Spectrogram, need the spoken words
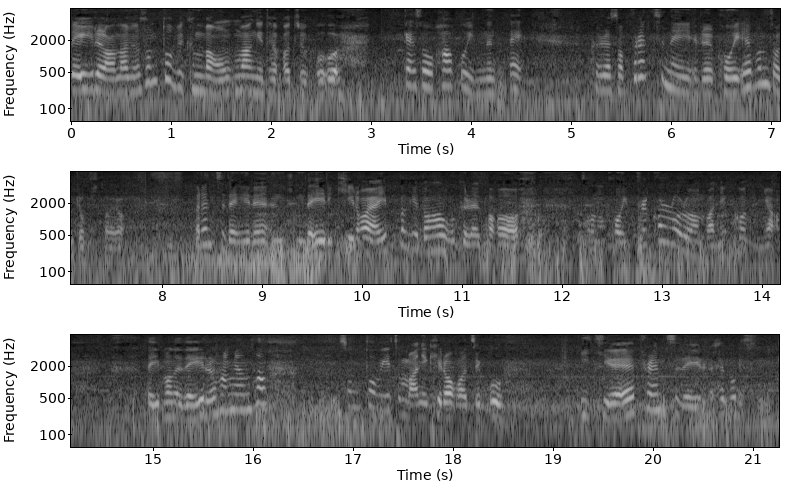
네일을 안 하면 손톱이 금방 엉망이 돼가지고 계속 하고 있는데 그래서 프렌치 네일을 거의 해본 적이 없어요. 프렌치 네일은 좀 네일이 길어야 예쁘기도 하고 그래서 저는 거의 풀컬러로만 많이 했거든요. 근데 이번에 네일을 하면서 손톱이 좀 많이 길어가지고 이 기회에 프렌치 네일을 해보겠습니다.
